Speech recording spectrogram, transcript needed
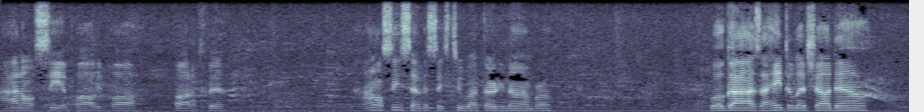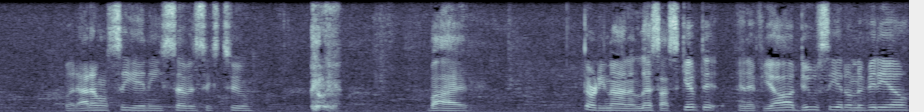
I don't see it, Polly Paul, Paul the Fifth. I don't see 762 by 39, bro. Well, guys, I hate to let y'all down, but I don't see any 762 by 39 unless I skipped it. And if y'all do see it on the video,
